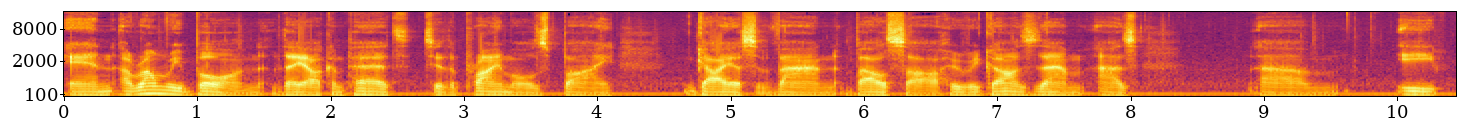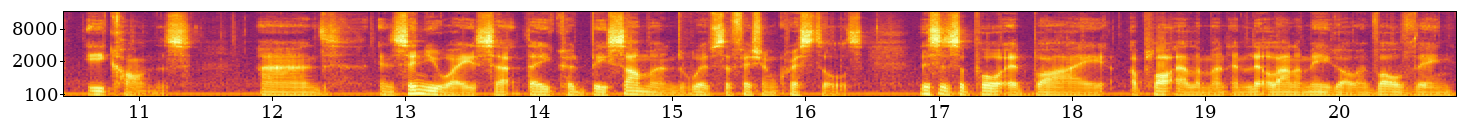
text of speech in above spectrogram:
In A Realm Reborn, they are compared to the primals by Gaius van Baelsar, who regards them as um, e- eikons and insinuates that they could be summoned with sufficient crystals. This is supported by a plot element in Little Ala Mhigo involving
